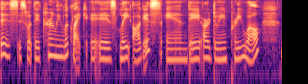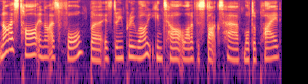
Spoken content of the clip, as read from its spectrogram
this is what they currently look like. It is late August and they are doing pretty well. Not as tall and not as full, but it's doing pretty well. You can tell a lot of the stalks have multiplied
